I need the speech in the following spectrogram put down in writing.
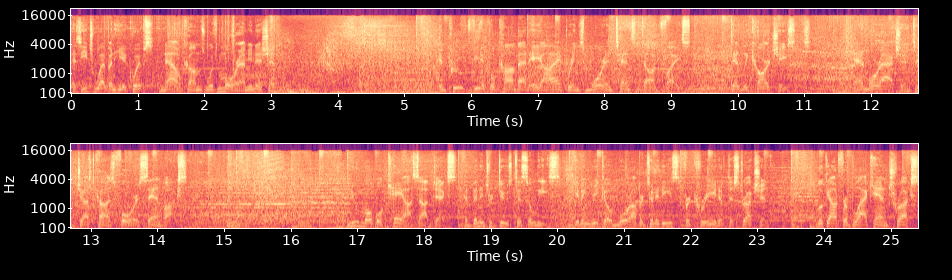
as each weapon he equips now comes with more ammunition. Improved vehicle combat AI brings more intense dogfights, deadly car chases, and more action to Just Cause 4's sandbox. New mobile chaos objects have been introduced to Solis, giving Rico more opportunities for creative destruction. Look out for Black Hand trucks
